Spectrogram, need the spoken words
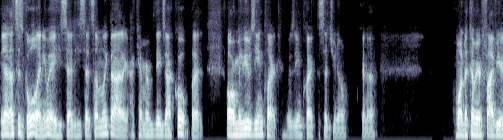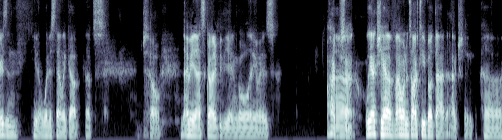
yeah, that's his goal anyway. He said he said something like that. I, I can't remember the exact quote, but or maybe it was Ian Clark. It was Ian Clark that said, you know, gonna wanted to come here five years and you know win a Stanley Cup. That's so. I mean, that's got to be the end goal, anyways. 100. Uh, we actually have. I want to talk to you about that. Actually, uh,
